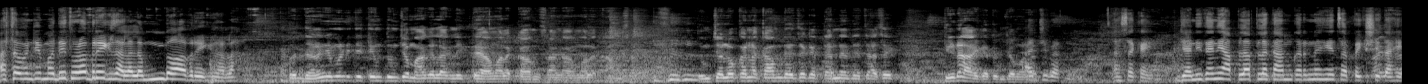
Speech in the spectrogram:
आता म्हणजे मध्ये थोडा ब्रेक झाला लंबा ब्रेक झाला. पण धनंजय मुंडेची टीम तुमच्या मागे लागली ते आम्हाला काम सांगा आम्हाला काम सांगा. तुमच्या लोकांना काम द्यायचं का त्यांना द्यायचं? असं एक तिढा आहे का तुमच्या मनात? अजिबात नाही. असं काही ज्यांनी त्यांनी आपलं आपलं काम करणं हेच अपेक्षित आहे.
